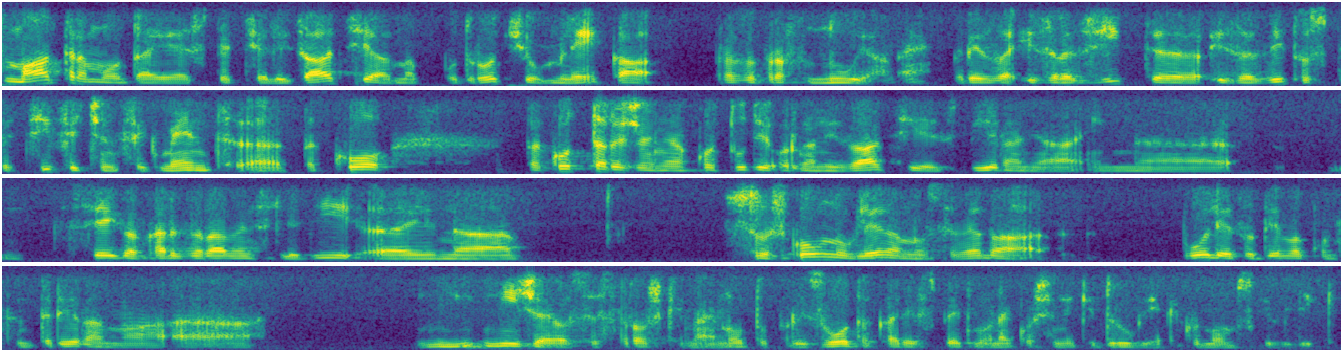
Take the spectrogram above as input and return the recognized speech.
smatramo, da je specializacija na področju mleka pravzaprav nuja. Ne. Gre za izrazit, izrazito specifičen segment uh, tako, tako trženja, kot tudi organizacije zbiranja in uh, vsega, kar zraven sledi. Uh, in uh, stroškovno gledano, seveda, bolje zadeva koncentrirana. Uh, nižajo se stroški na enoto proizvoda, kar je spet neko še neki drugi ekonomski vidik.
